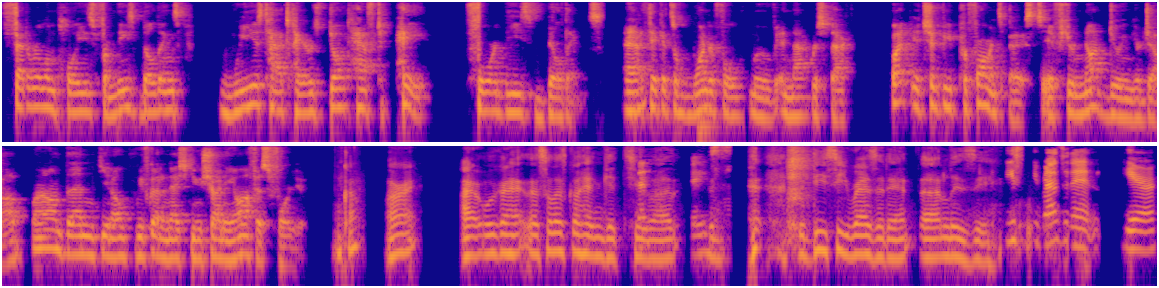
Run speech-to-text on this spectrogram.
federal employees from these buildings, we as taxpayers don't have to pay for these buildings. And I mm-hmm. think it's a wonderful move in that respect. But it should be performance based. If you're not doing your job, well, then, you know, we've got a nice new shiny office for you. okay. All right. All right. We're gonna. So let's go ahead and get to uh, Thanks. the DC resident, uh, Lizzie. DC resident here.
